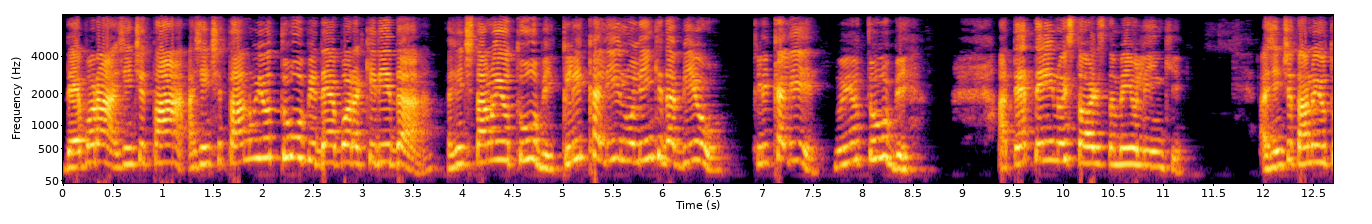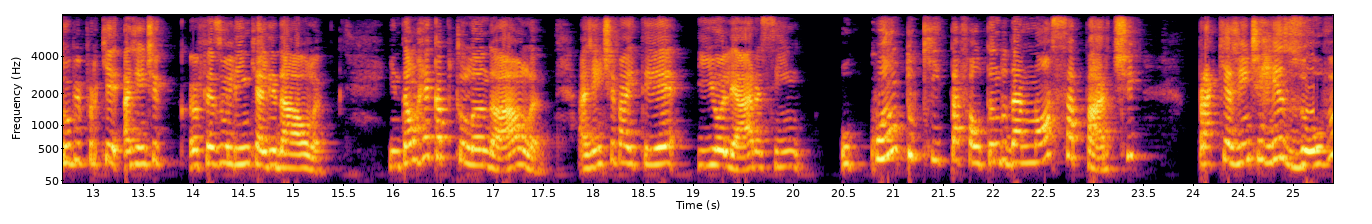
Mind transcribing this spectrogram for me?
Débora, a gente tá, a gente tá no YouTube, Débora querida. A gente tá no YouTube. Clica ali no link da bio. Clica ali no YouTube. Até tem no Stories também o link. A gente tá no YouTube porque a gente fez o link ali da aula. Então, recapitulando a aula, a gente vai ter e olhar assim o quanto que está faltando da nossa parte para que a gente resolva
